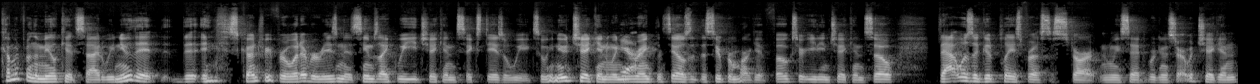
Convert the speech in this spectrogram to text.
coming from the meal kit side we knew that the, in this country for whatever reason it seems like we eat chicken six days a week. So we knew chicken when yeah. you rank the sales at the supermarket. Folks are eating chicken. So that was a good place for us to start. And we said we're going to start with chicken.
